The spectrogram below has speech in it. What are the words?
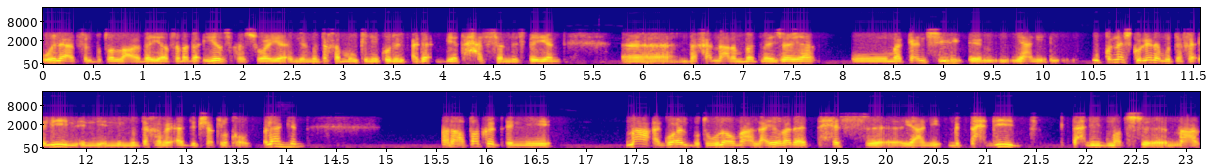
ولعب في البطولة العربية فبدأ يظهر شوية إن المنتخب ممكن يكون الأداء بيتحسن نسبيا. آه، دخلنا على مباراة نيجيريا وما كانش يعني ما كناش كلنا متفائلين إن إن المنتخب هيأدي بشكل قوي. ولكن أنا أعتقد إن مع أجواء البطولة ومع اللعيبة بدأت تحس آه، يعني بالتحديد بالتحديد ماتش آه، مع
